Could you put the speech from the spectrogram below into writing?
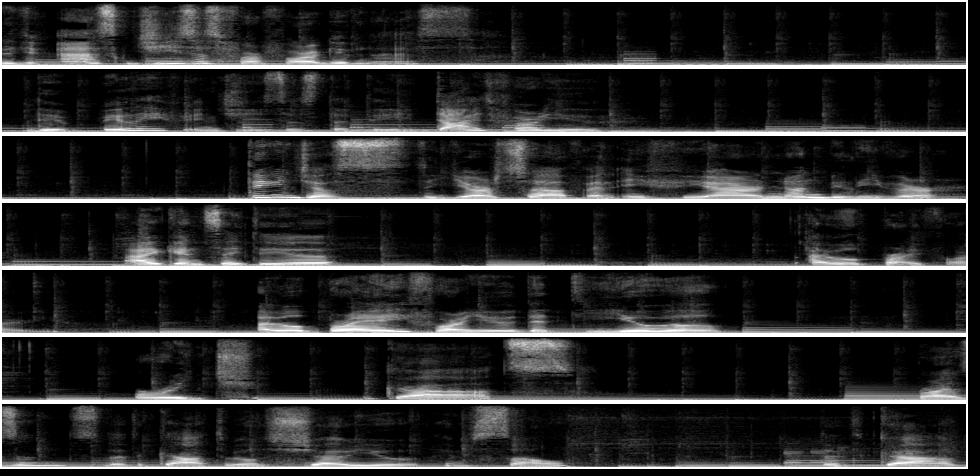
Did you ask Jesus for forgiveness? Do you believe in Jesus that He died for you? Think just to yourself, and if you are a non believer, I can say to you, I will pray for you. I will pray for you that you will reach God's presence, that God will show you Himself, that God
